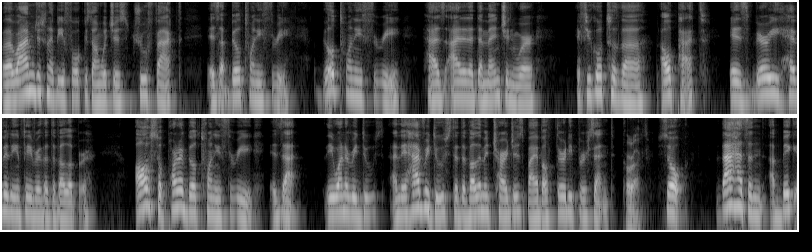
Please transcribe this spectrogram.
But what I'm just going to be focused on, which is true fact, is that Bill 23. Bill 23 has added a dimension where if you go to the LPAT, is very heavily in favor of the developer. Also, part of Bill 23 is that they want to reduce, and they have reduced the development charges by about 30%. Correct. So that has an, a big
